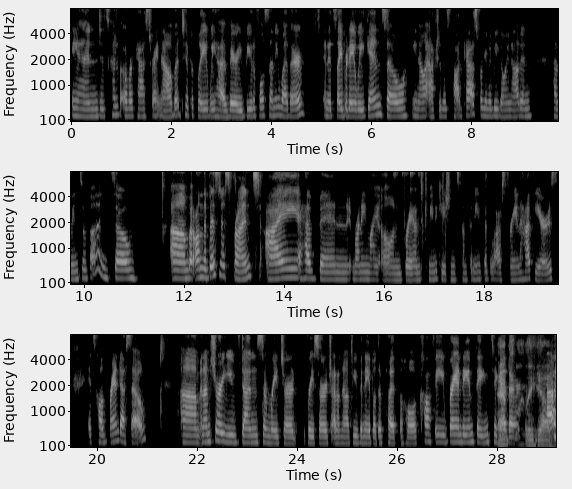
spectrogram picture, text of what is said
And it's kind of overcast right now, but typically we have very beautiful sunny weather and it's Labor Day weekend. So, you know, after this podcast, we're going to be going out and having some fun. So, um, but on the business front, I have been running my own brand communications company for the last three and a half years. It's called Brandesso. Um, and I'm sure you've done some research. Research. I don't know if you've been able to put the whole coffee branding thing together. Absolutely, yeah.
